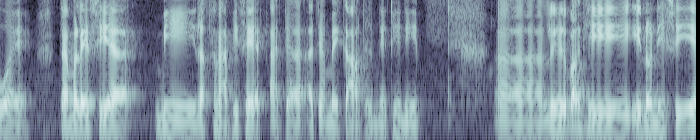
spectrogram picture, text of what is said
ด้วย แต่มาเลเซียมีลักษณะพิเศษอาจจะอาจจะไม่กล่าวถึงในที่นี้เอ่อหรือบางทีอินโดนีเซีย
